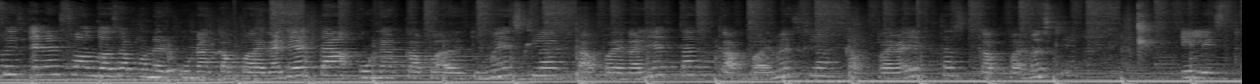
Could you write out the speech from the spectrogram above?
Entonces en el fondo vas a poner una capa de galleta, una capa de tu mezcla, capa de galletas, capa de mezcla, capa de galletas, capa de mezcla y listo.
